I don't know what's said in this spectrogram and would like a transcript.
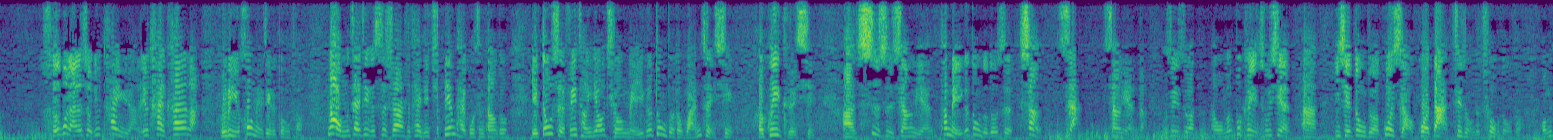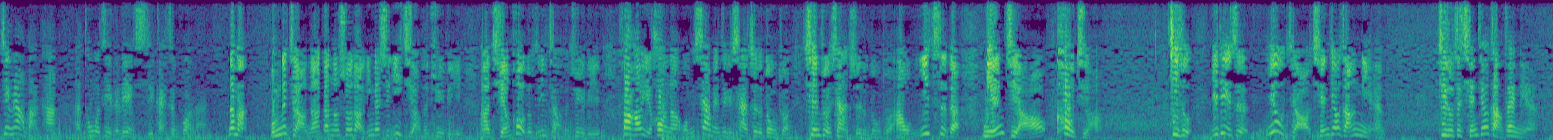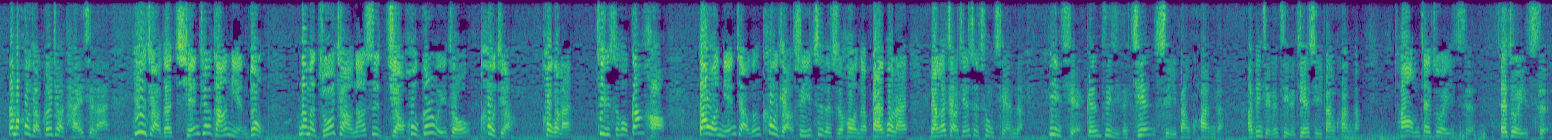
合过来的时候又太远了，又太开了，不利于后面这个动作。那我们在这个四十二式太极拳编排过程当中，也都是非常要求每一个动作的完整性和规格性，啊，四式相连，它每一个动作都是上下相连的，所以说，呃，我们不可以出现啊一些动作过小过大这种的错误动作，我们尽量把它啊通过自己的练习改正过来。那么。我们的脚呢？刚刚说到应该是一脚的距离啊，前后都是一脚的距离。放好以后呢，我们下面这个下肢的动作，先做下肢的动作啊。我们依次的捻脚、扣脚，记住一定是右脚前脚掌捻，记住是前脚掌在捻，那么后脚跟就要抬起来。右脚的前脚掌捻动，那么左脚呢是脚后跟为轴扣脚，扣过来。这个时候刚好。当我捻脚跟扣脚是一致的时候呢，摆过来，两个脚尖是冲前的，并且跟自己的肩是一般宽的啊，并且跟自己的肩是一般宽的。好，我们再做一次，再做一次。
